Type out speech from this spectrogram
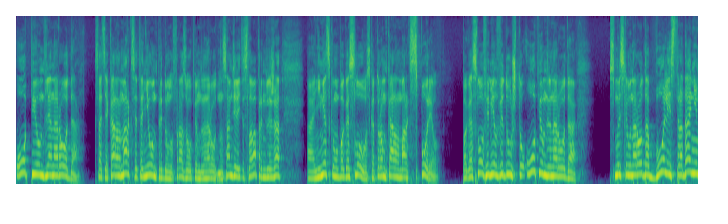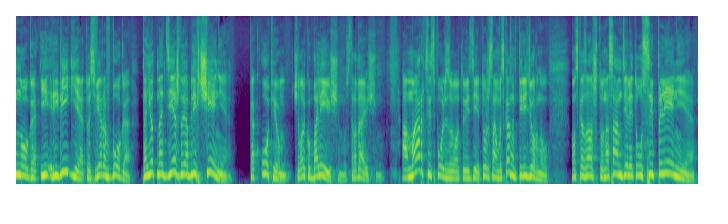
опиум для народа. Кстати, Карл Маркс, это не он придумал фразу «опиум для народа». На самом деле эти слова принадлежат а, немецкому богослову, с которым Карл Маркс спорил. Богослов имел в виду, что опиум для народа, в смысле у народа боли и страданий много, и религия, то есть вера в Бога, дает надежду и облегчение, как опиум человеку болеющему, страдающему. А Маркс использовал эту идею, то же самое высказывание, передернул. Он сказал, что на самом деле это усыпление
